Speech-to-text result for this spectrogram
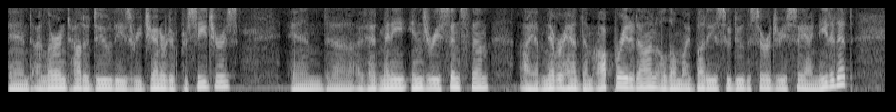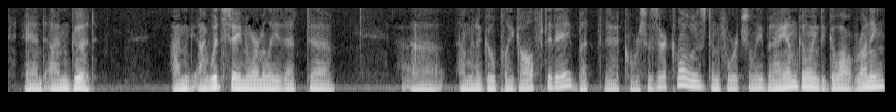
and I learned how to do these regenerative procedures. And uh, I've had many injuries since then. I have never had them operated on, although my buddies who do the surgery say I needed it, and I'm good. I'm, I would say normally that uh, uh, I'm going to go play golf today, but the courses are closed, unfortunately. But I am going to go out running,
